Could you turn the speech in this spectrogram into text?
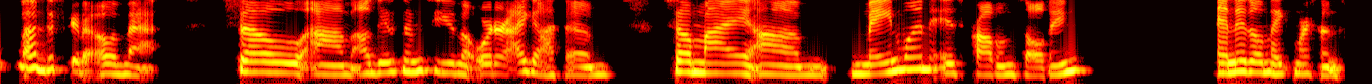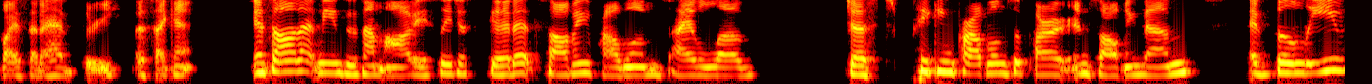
I'm just gonna own that. So um, I'll give them to you in the order I got them. So my um, main one is problem solving. And it'll make more sense why I said I had three a second. And so all that means is I'm obviously just good at solving problems. I love just picking problems apart and solving them. I believe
